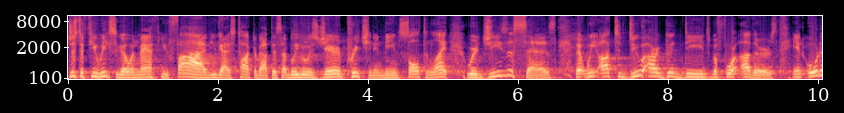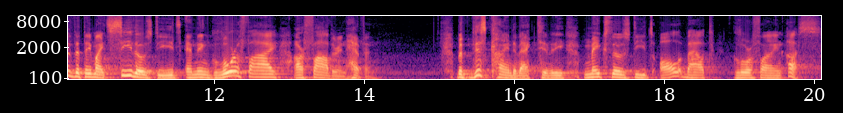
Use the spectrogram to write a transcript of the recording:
Just a few weeks ago in Matthew 5, you guys talked about this. I believe it was Jared preaching and being salt and light, where Jesus says that we ought to do our good deeds before others in order that they might see those deeds and then glorify our Father in heaven. But this kind of activity makes those deeds all about glorifying us.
